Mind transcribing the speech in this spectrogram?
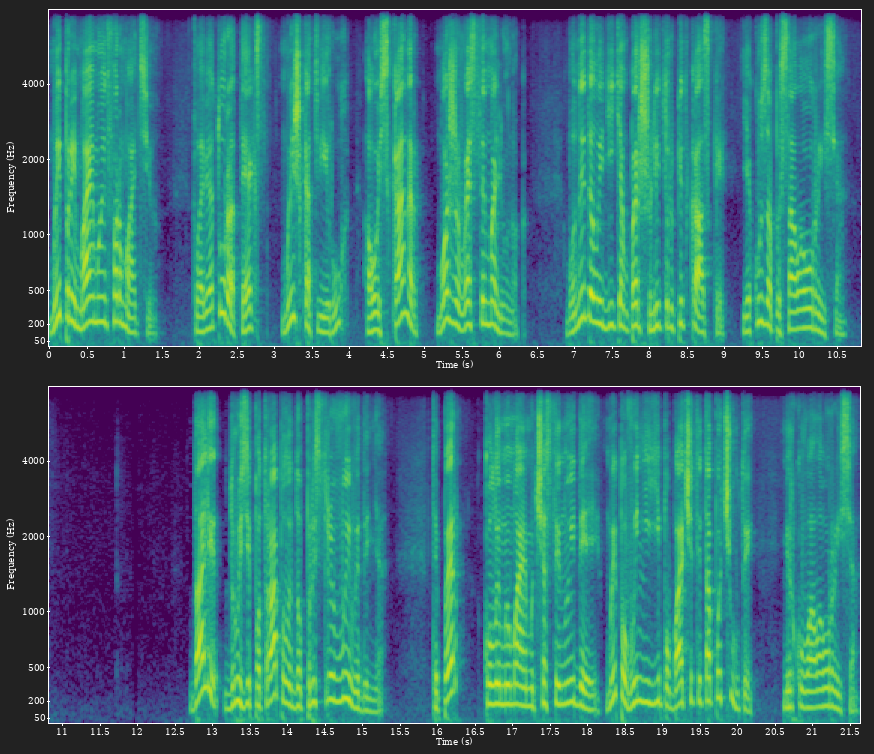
Ми приймаємо інформацію. Клавіатура текст, мишка твій рух, а ось сканер може ввести малюнок. Вони дали дітям першу літеру підказки, яку записала Орися. Далі друзі потрапили до пристрою виведення. Тепер, коли ми маємо частину ідеї, ми повинні її побачити та почути, міркувала Орися.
